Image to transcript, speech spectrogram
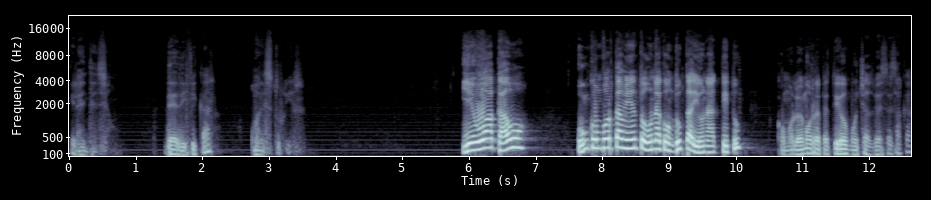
y la intención de edificar o destruir. Llevó a cabo un comportamiento, una conducta y una actitud, como lo hemos repetido muchas veces acá.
